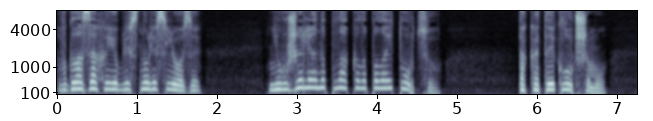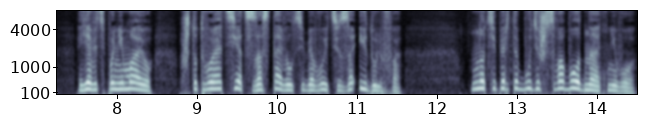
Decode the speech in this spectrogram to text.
В глазах ее блеснули слезы. Неужели она плакала по Лайтурцу? Так это и к лучшему. Я ведь понимаю, что твой отец заставил тебя выйти за Идульфа. Но теперь ты будешь свободна от него.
